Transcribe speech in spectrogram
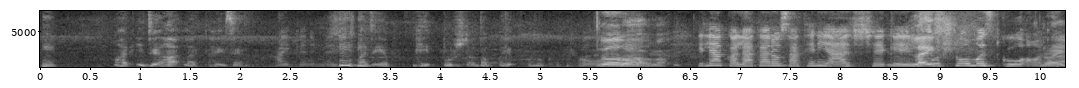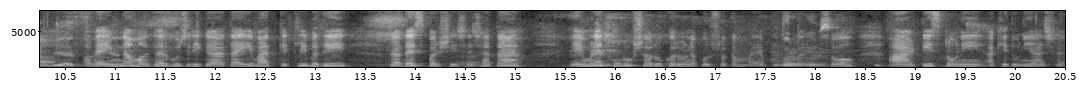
મારી જે હાલત થઈ છે. એટલે આ કલાકારો સાથેની આજ છે કે શો મસ્ટ ગો ઓન હવે એમના મધર ગુજરી ગયા હતા એ વાત કેટલી બધી હૃદયસ્પર્શી છે. છતાં એમણે થોડુંક શરૂ કર્યું ને પુરુષોત્તમભાઈએ પૂરું કર્યું. સો આ આર્ટિસ્ટોની આખી દુનિયા છે.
